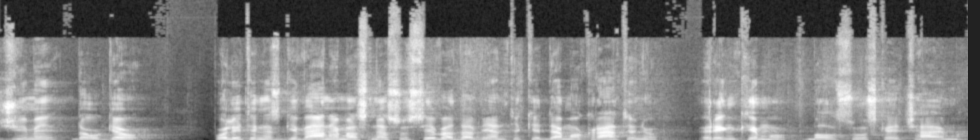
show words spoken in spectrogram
žymiai daugiau. Politinis gyvenimas nesusiveda vien tik į demokratinių rinkimų balsų skaičiavimą.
